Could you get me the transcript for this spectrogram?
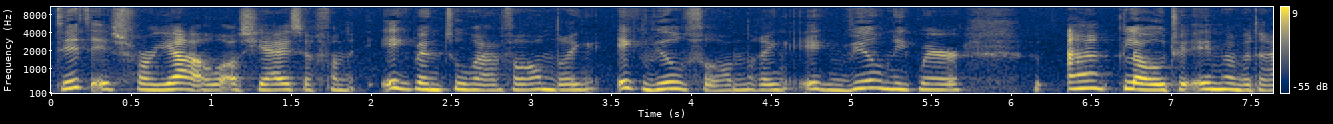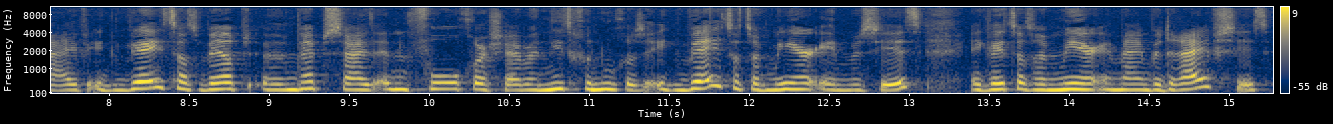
dit is voor jou als jij zegt van ik ben toe aan verandering, ik wil verandering, ik wil niet meer aankloten in mijn bedrijf. Ik weet dat web, een website en volgers hebben niet genoeg is. Ik weet dat er meer in me zit. Ik weet dat er meer in mijn bedrijf zit.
